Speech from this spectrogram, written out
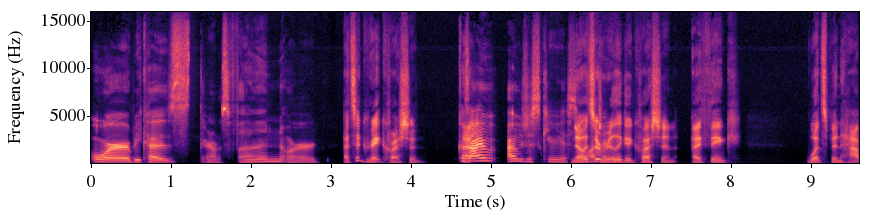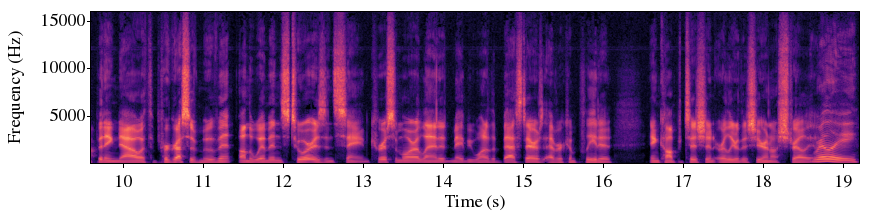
Or because they're not as fun? Or that's a great question. because I, I was just curious. No, it's a really good question. I think what's been happening now with the progressive movement on the women's tour is insane. Carissa Moore landed maybe one of the best airs ever completed in competition earlier this year in Australia. really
